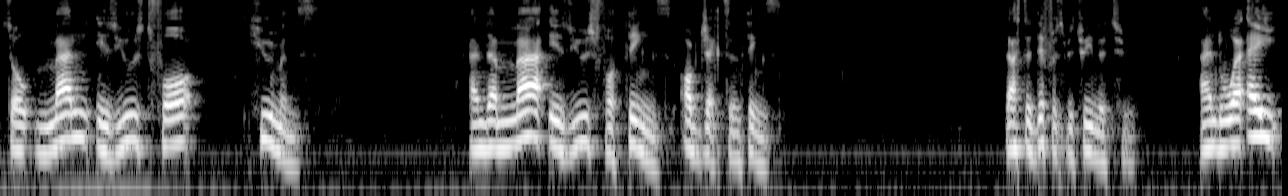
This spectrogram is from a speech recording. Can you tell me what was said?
so man is used for humans and the ma is used for things objects and things that's the difference between the two and wa a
